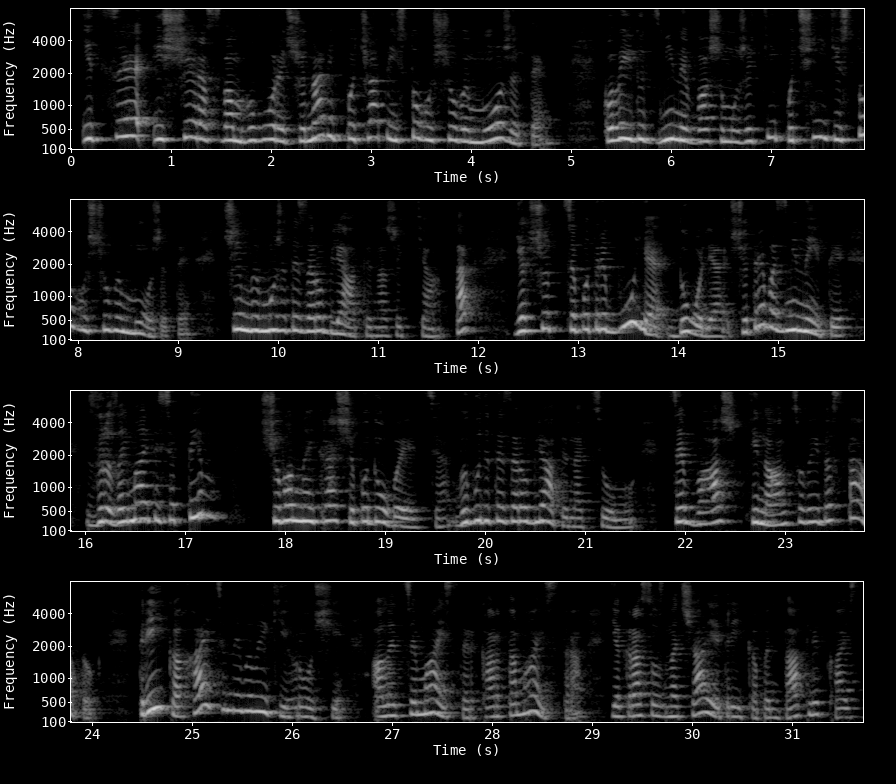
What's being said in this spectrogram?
І це іще раз вам говорить, що навіть почати із того, що ви можете, коли йдуть зміни в вашому житті, почніть із того, що ви можете, чим ви можете заробляти на життя. Так? Якщо це потребує доля, що треба змінити, займайтеся тим, що вам найкраще подобається. Ви будете заробляти на цьому. Це ваш фінансовий достаток. Трійка, хай це невеликі гроші, але це майстер, карта майстра. Якраз означає трійка пентаклів,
